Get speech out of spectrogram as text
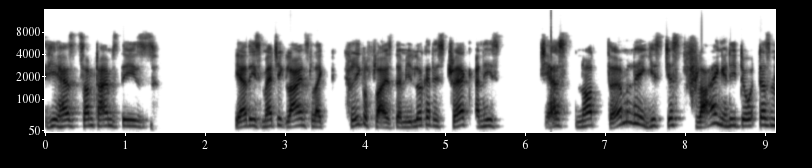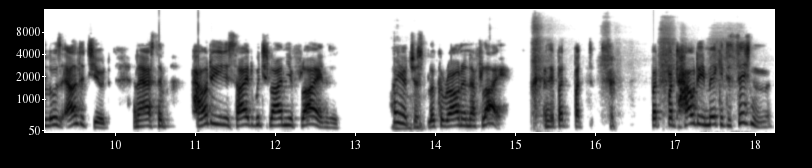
he has sometimes these yeah these magic lines like Chrigel flies them you look at his track and he's just not thermaling he's just flying and he do, doesn't lose altitude and i asked him how do you decide which line you fly and he said oh you just look around and I fly said, but but but but how do you make a decision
